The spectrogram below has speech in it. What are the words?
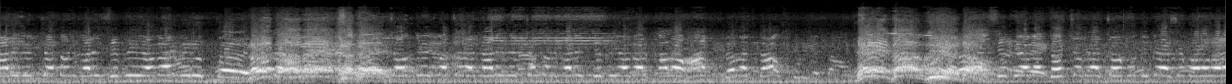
নারী নির্যাতনকারী সিপিএমের বিরুদ্ধে চৌত্রিশ বছরের নারী নির্যাতনকারী সিপিএমের কালো হাত ভেবে দাও ঘুরিয়ে দাও ধর্ষকরা চৌপতিতে এসে বড় বড়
